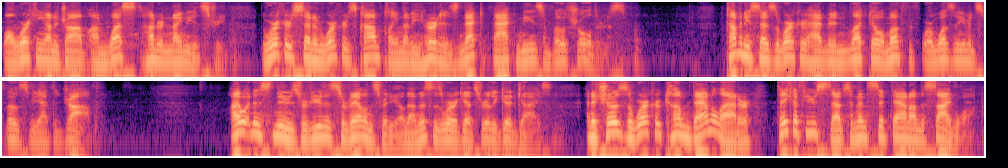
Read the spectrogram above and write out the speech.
while working on a job on West 190th Street. The worker said in workers' comp claim that he hurt his neck, back, knees, and both shoulders. The company says the worker had been let go a month before and wasn't even supposed to be at the job. Eyewitness News reviewed the surveillance video. Now, this is where it gets really good, guys. And it shows the worker come down a ladder, take a few steps, and then sit down on the sidewalk.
